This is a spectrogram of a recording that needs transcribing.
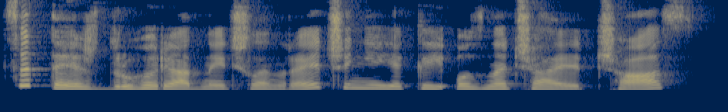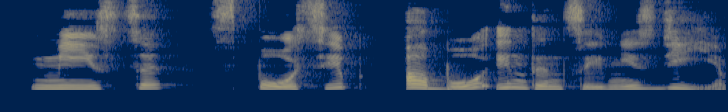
Це теж другорядний член речення, який означає час, місце, спосіб або інтенсивність дії.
